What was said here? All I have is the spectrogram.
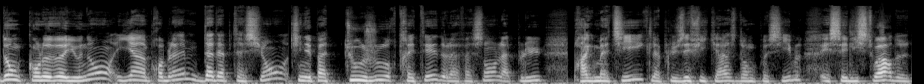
Donc, qu'on le veuille ou non, il y a un problème d'adaptation qui n'est pas toujours traité de la façon la plus pragmatique, la plus efficace donc possible. Et c'est l'histoire de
